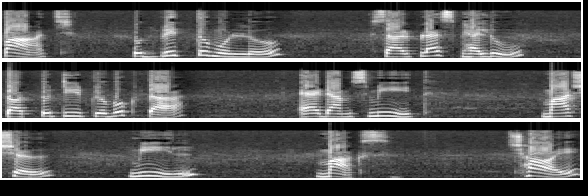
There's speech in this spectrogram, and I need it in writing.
পাঁচ, উদ্বৃত্ত মূল্য সারপ্লাস ভ্যালু তত্ত্বটির প্রবক্তা Adam Smith Marshall Mill Marx. ছয়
